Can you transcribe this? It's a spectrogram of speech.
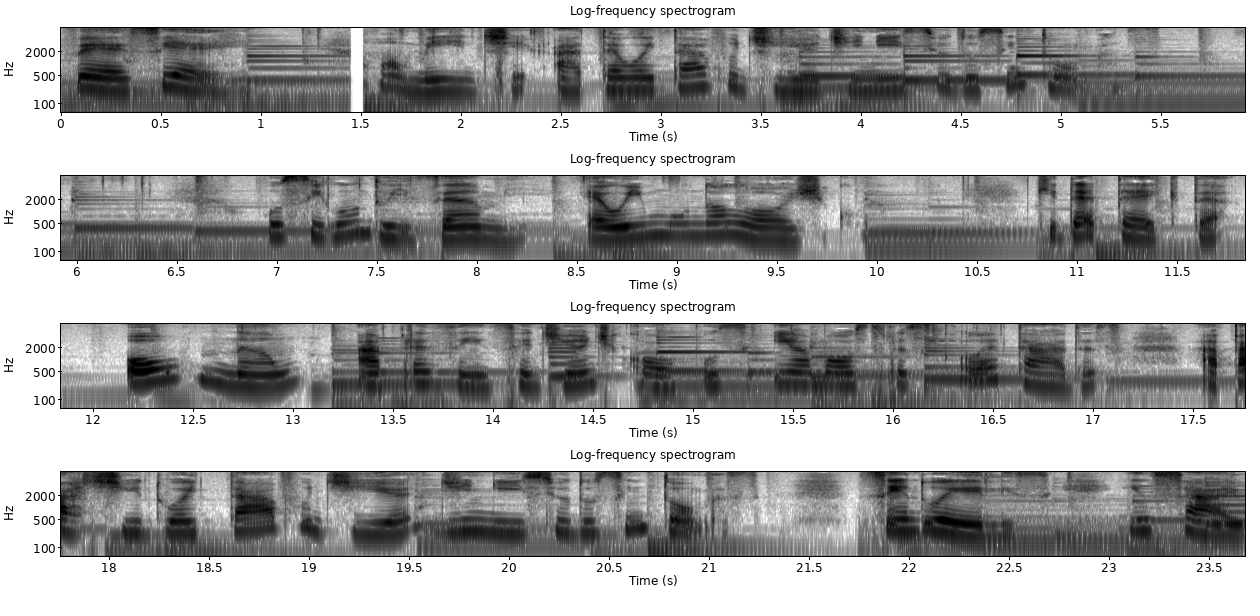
VSR normalmente até o oitavo dia de início dos sintomas. O segundo exame é o imunológico, que detecta ou não a presença de anticorpos em amostras coletadas a partir do oitavo dia de início dos sintomas, sendo eles ensaio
